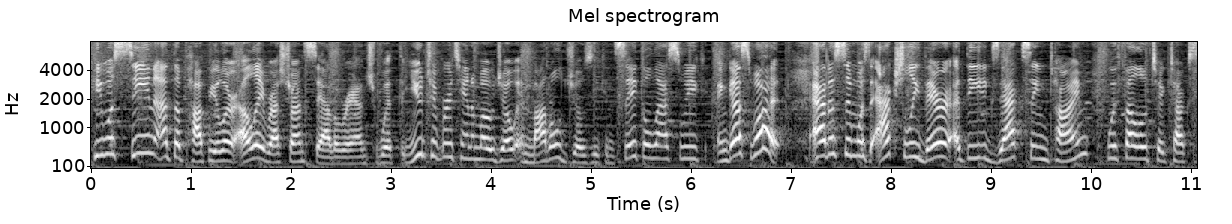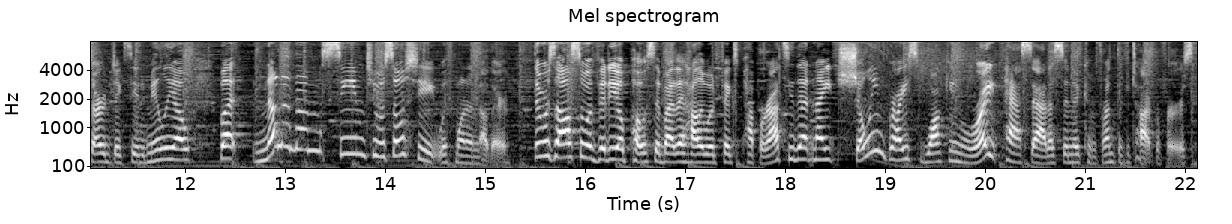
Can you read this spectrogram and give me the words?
He was seen at the popular LA restaurant Saddle Ranch with YouTuber Tana Mongeau and model Josie Canseco last week. And guess what? Addison was actually there at the exact same time with fellow TikTok star Dixie D'Amelio Emilio, but none of them seem to associate with one another. There was also a video posted by the Hollywood Fix paparazzi that night showing Bryce walking right past Addison to confront the photographers.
